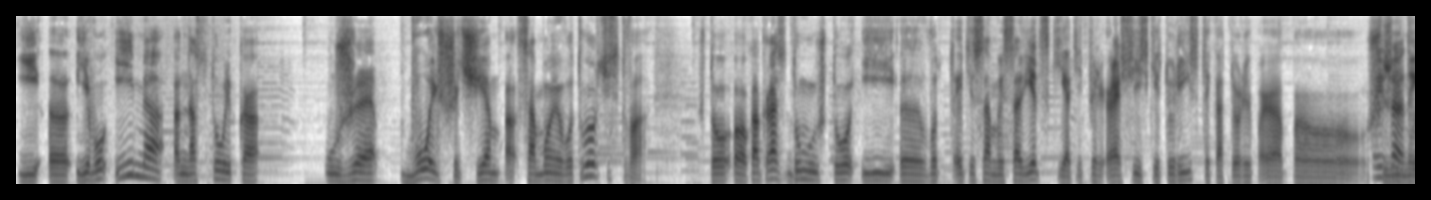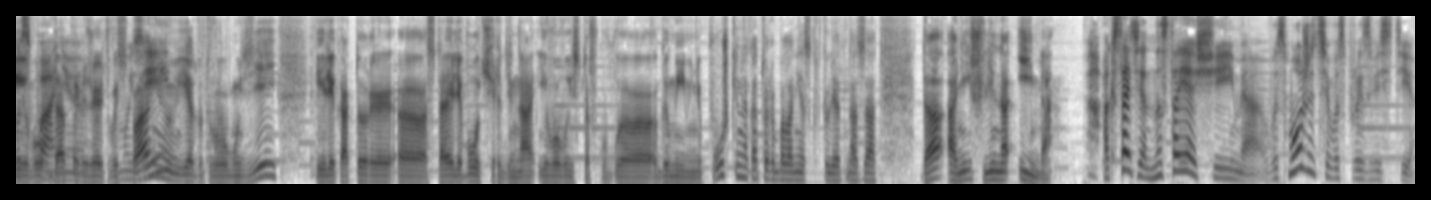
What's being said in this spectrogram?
И э, его имя настолько уже больше, чем э, само его творчество, что э, как раз думаю, что и э, вот эти самые советские, а теперь российские туристы, которые э, э, шли Приезжают на в его, да, Испанию, приезжают в в музей. Испанию, едут в его музей, или которые э, стояли в очереди на его выставку в э, ГМ имени Пушкина, которая была несколько лет назад, да, они шли на имя. А, кстати, настоящее имя вы сможете воспроизвести?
